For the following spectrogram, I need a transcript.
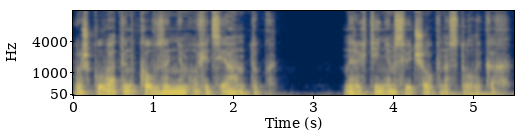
важкуватим ковзанням офіціанток, мерехтінням свічок на столиках.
